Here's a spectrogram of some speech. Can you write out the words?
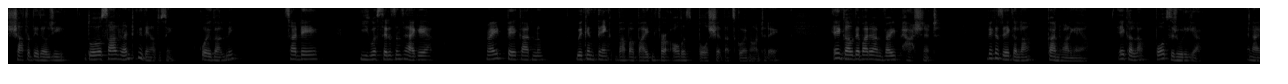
ਛੱਤ ਦੇ ਦਿਓ ਜੀ। ਦੋ ਸਾਲ ਰੈਂਟ ਨਹੀਂ ਦੇਣਾ ਤੁਸੀਂ। ਕੋਈ ਗੱਲ ਨਹੀਂ। ਸਾਡੇ ਯੂਐਸ ਸਿਟੀਜ਼ਨਸ ਹੈਗੇ ਆ ਰਾਈਟ ਪੇ ਕਰਨ ਨੂੰ we can thank Baba Biden for all this bullshit that's going on today. ਇਹ ਗੱਲ ਦੇ ਬਾਰੇ I'm very passionate because ਇਹ ਗੱਲਾਂ ਕਰਨ ਵਾਲੀਆਂ ਆ ਇਹ ਗੱਲਾਂ ਬਹੁਤ ਜ਼ਰੂਰੀ ਆ and I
